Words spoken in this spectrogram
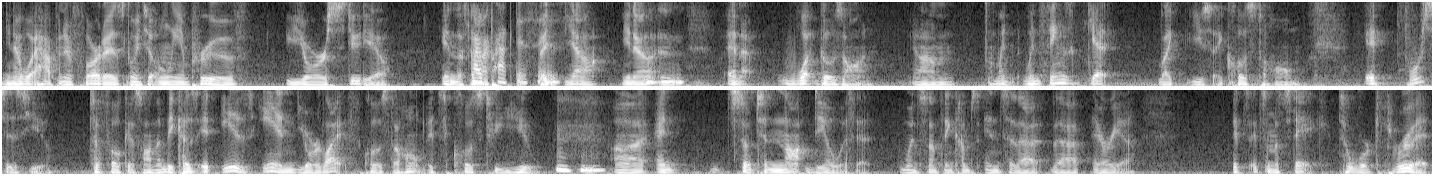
You know what happened in Florida is going to only improve your studio in the fact Our practices. Uh, yeah, you know, and and what goes on um, when when things get like you say close to home, it forces you to focus on them because it is in your life, close to home. It's close to you, Mm-hmm. uh, and so to not deal with it when something comes into that that area, it's it's a mistake to work through it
